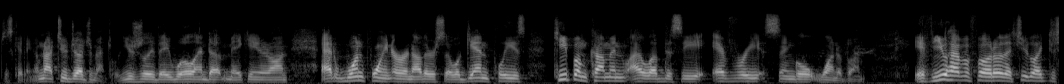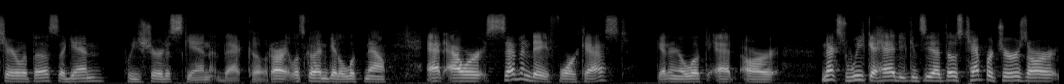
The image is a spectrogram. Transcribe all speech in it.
Just kidding. I'm not too judgmental. Usually they will end up making it on at one point or another. So again, please keep them coming. I love to see every single one of them. If you have a photo that you'd like to share with us, again, please sure to scan that code. All right, let's go ahead and get a look now at our seven-day forecast. Getting a look at our next week ahead, you can see that those temperatures are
